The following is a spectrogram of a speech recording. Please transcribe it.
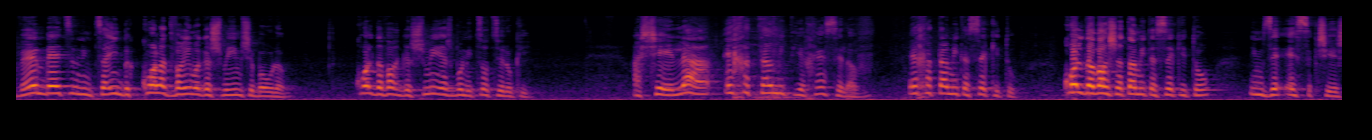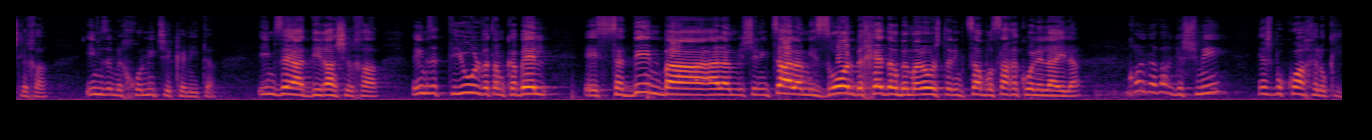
והם בעצם נמצאים בכל הדברים הגשמיים שבעולם. כל דבר גשמי יש בו ניצוץ אלוקי. השאלה, איך אתה מתייחס אליו? איך אתה מתעסק איתו? כל דבר שאתה מתעסק איתו, אם זה עסק שיש לך, אם זה מכונית שקנית, אם זה הדירה שלך, אם זה טיול ואתה מקבל אה, סדין ב, על, שנמצא על המזרון בחדר במלון שאתה נמצא בו סך הכל ללילה, כל דבר גשמי, יש בו כוח אלוקי.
